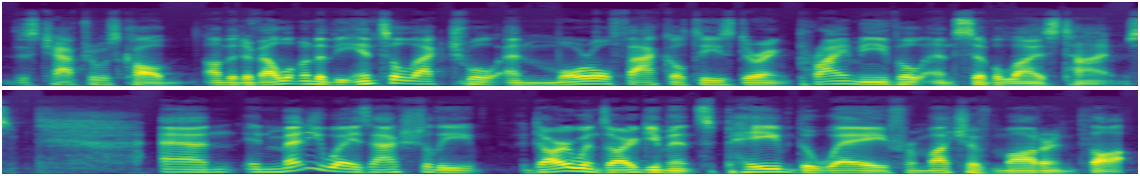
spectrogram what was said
This chapter was called On the Development of the Intellectual and Moral Faculties During Primeval and Civilized Times. And in many ways, actually, Darwin's arguments paved the way for much of modern thought.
